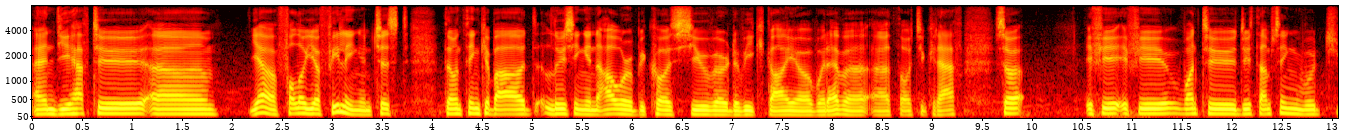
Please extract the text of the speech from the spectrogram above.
and you have to. Um, yeah, follow your feeling and just don't think about losing an hour because you were the weak guy or whatever uh, thought you could have. So if you if you want to do something which,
